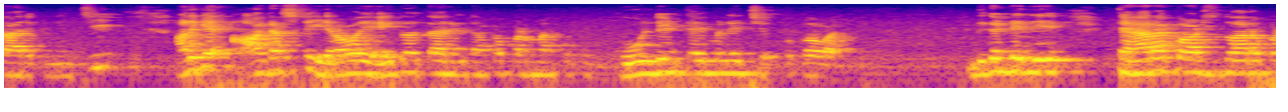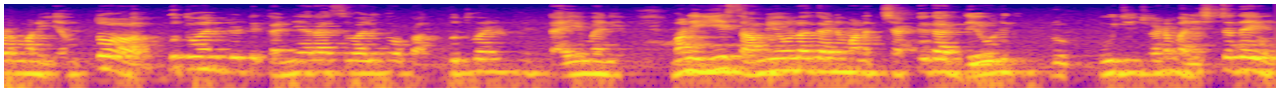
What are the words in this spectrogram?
తారీఖు నుంచి అలాగే ఆగస్టు ఇరవై ఐదో తారీఖు దాకా కూడా మనకు ఒక గోల్డెన్ టైం అనేది చెప్పుకోవాలి. ఎందుకంటే ఇది టారా కార్డ్స్ ద్వారా కూడా మనం ఎంతో అద్భుతమైనటువంటి కన్యారాశి వాళ్ళకి ఒక అద్భుతమైనటువంటి టైం అని మనం ఈ సమయంలో కానీ మనం చక్కగా దేవునికి పూజించుకుంటే మన ఇష్టదైవం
